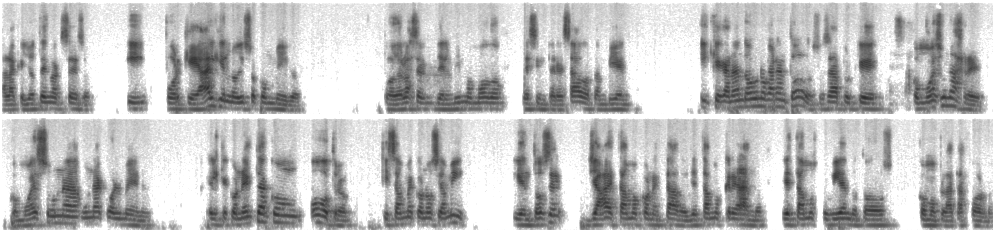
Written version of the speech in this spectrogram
a la que yo tengo acceso y porque alguien lo hizo conmigo, poderlo hacer del mismo modo desinteresado también. Y que ganando uno ganan todos, o sea, porque como es una red, como es una, una colmena, el que conecta con otro quizás me conoce a mí y entonces ya estamos conectados, ya estamos creando y estamos subiendo todos como plataforma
